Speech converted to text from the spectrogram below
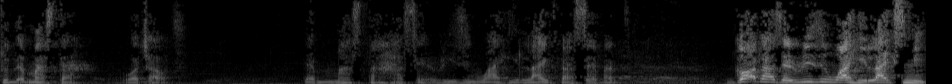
To the master, watch out. The master has a reason why he likes that servant. God has a reason why he likes me.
